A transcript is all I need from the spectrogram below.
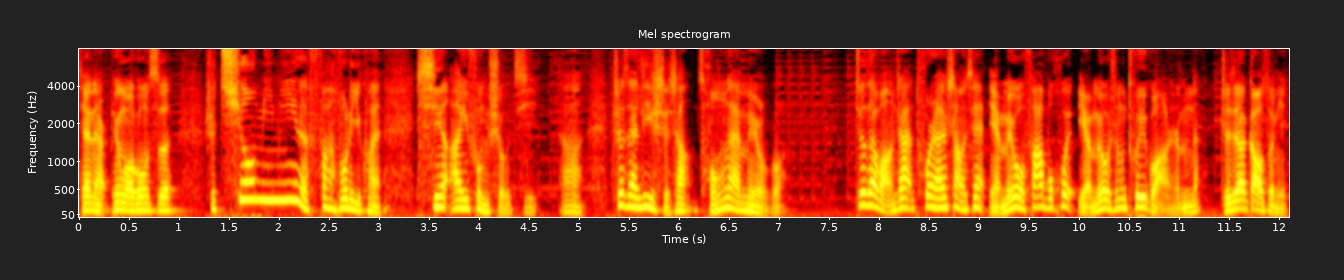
前天，苹果公司是悄咪咪的发布了一款新 iPhone 手机啊，这在历史上从来没有过，就在网站突然上线，也没有发布会，也没有什么推广什么的，直接告诉你，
